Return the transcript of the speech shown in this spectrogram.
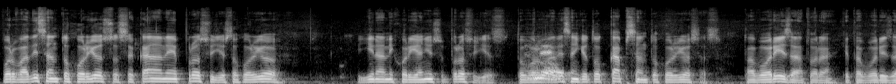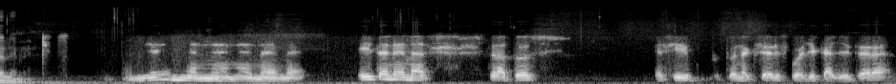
Βορβαδίσαν το χωριό σας, σε κάνανε πρόσφυγες στο χωριό. γίνανε οι χωριανοί σου πρόσφυγες. Το βορβαδίσαν και το κάψαν το χωριό σας. Τα βορίζα τώρα και τα βορίζα λέμε. Ναι, ναι, ναι, ναι, ναι, ναι. Ήταν ένας στρατός, εσύ τον ξέρεις πολύ καλύτερα,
